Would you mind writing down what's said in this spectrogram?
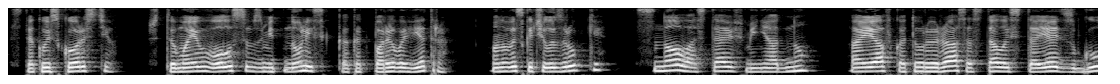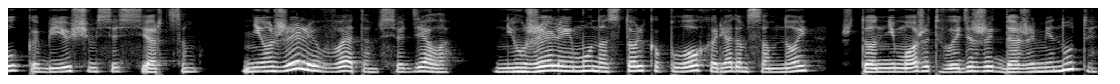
С такой скоростью, что мои волосы взметнулись, как от порыва ветра. Он выскочил из рубки, снова оставив меня одну, а я в который раз осталась стоять с гулко бьющимся сердцем. Неужели в этом все дело? Неужели ему настолько плохо рядом со мной, что он не может выдержать даже минуты?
